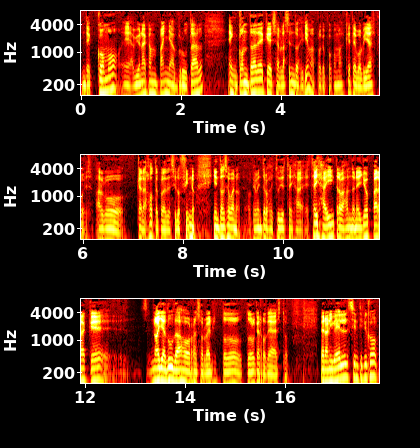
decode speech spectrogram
de cómo eh, había una campaña brutal en contra de que se hablasen dos idiomas, porque poco más que te volvías pues algo carajote, por decirlo fino. Y entonces, bueno, obviamente los estudios estáis, estáis ahí trabajando en ello para que no haya dudas o resolver todo, todo lo que rodea esto. Pero a nivel científico,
